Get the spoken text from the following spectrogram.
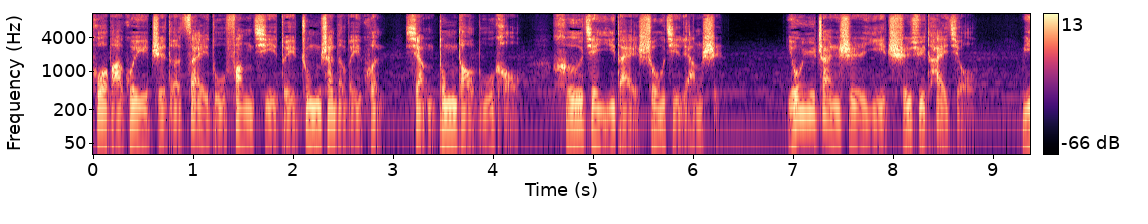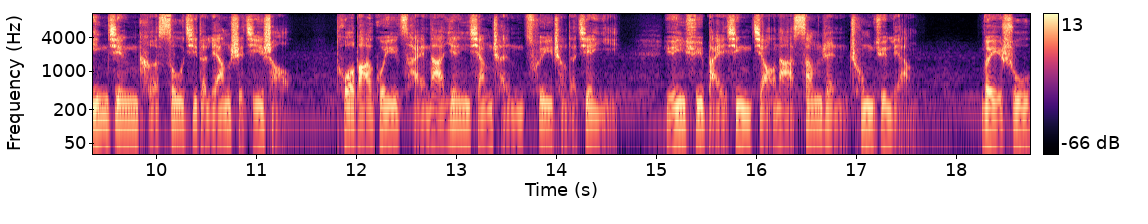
拓跋圭只得再度放弃对中山的围困，向东到卢口、河间一带收集粮食。由于战事已持续太久，民间可搜集的粮食极少。拓跋圭采纳燕祥臣崔成的建议，允许百姓缴纳桑葚充军粮。魏书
